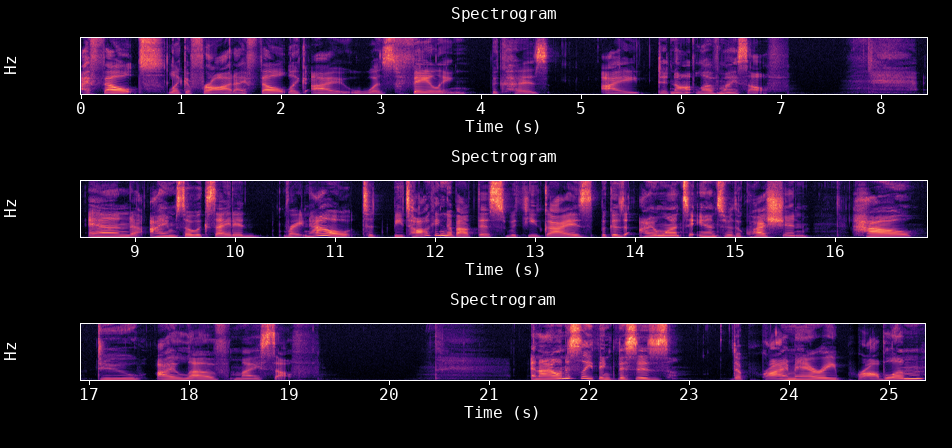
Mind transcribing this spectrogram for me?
I felt like a fraud. I felt like I was failing because I did not love myself. I'm so excited right now to be talking about this with you guys because I want to answer the question how do I love myself? And I honestly think this is the primary problem,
